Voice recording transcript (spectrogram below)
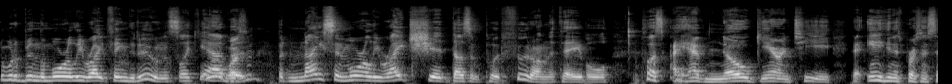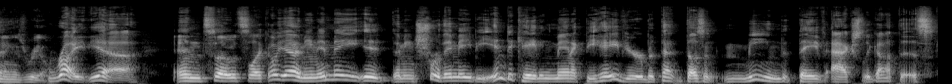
It would have been the morally right thing to do, and it's like, yeah, it but, wasn't. but nice and morally right shit doesn't put food on the table, Plus, I have no guarantee that anything this person is saying is real. Right, yeah. And so it's like, oh yeah, I mean, it may, it, I mean, sure, they may be indicating manic behavior, but that doesn't mean that they've actually got this.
